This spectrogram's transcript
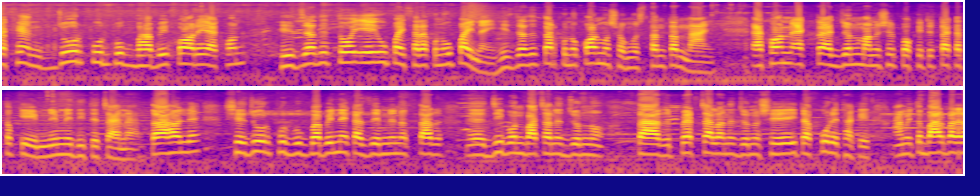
দেখেন, জোরপূর্বকভাবে করে এখন। হিজড়াদের তো এই উপায় ছাড়া কোনো উপায় নাই। হিজড়াদের তো আর কোনো কর্মসংস্থানটা নাই। এখন একটা একজন মানুষের পকেটে টাকা তো কে এমনি এমনি দিতে চায় না? তাহলে সে জোরপূর্বকভাবে কাজ এমনি তার জীবন বাঁচানোর জন্য, তার পেট চালানোর জন্য সে এটা করে থাকে। আমি তো বারবার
